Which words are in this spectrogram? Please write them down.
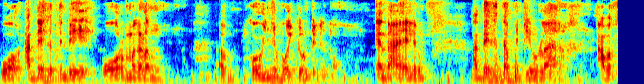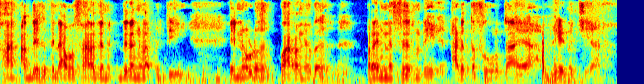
ഓ അദ്ദേഹത്തിന്റെ ഓർമ്മകളും കൊഴിഞ്ഞു പോയിക്കൊണ്ടിരുന്നു. എന്തായാലും അദ്ദേഹത്തെ പറ്റിയുള്ള അവസാന അദ്ദേഹത്തിന്റെ അവസാന ദിന ദിനങ്ങളെപ്പറ്റി എന്നോട് പറഞ്ഞത് പ്രേം നസീറിന്റെ അടുത്ത സുഹൃത്തായ വേണുജിയാണ്.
